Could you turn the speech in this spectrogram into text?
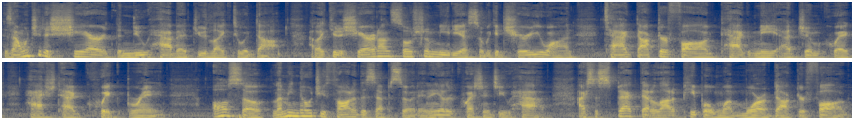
is I want you to share the new habit you'd like to adopt. I'd like you to share it on social media so we could cheer you on. Tag Dr. Fogg, tag me at Jim Kwik, hashtag Kwik Brain. Also, let me know what you thought of this episode and any other questions you have. I suspect that a lot of people want more of Dr. Fogg,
